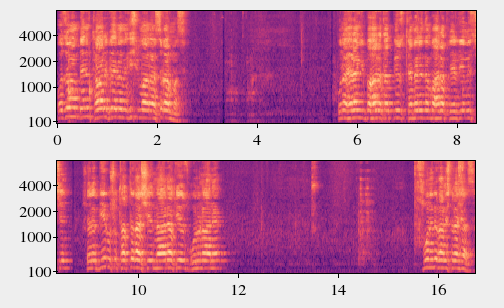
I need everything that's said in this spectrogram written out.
O zaman benim tarif vermemin hiçbir manası kalmaz. Buna herhangi bir baharat atmıyoruz. Temelinden baharat verdiğimiz için şöyle bir buçuk tatlı kaşığı nane atıyoruz. Kuru nane. Bunu bir karıştıracağız.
